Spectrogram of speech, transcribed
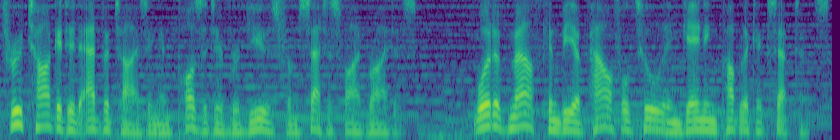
through targeted advertising and positive reviews from satisfied riders. Word of mouth can be a powerful tool in gaining public acceptance.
